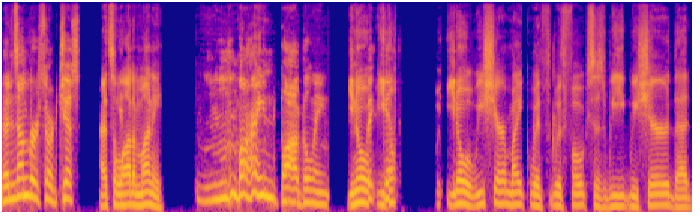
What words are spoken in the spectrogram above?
The numbers are just That's a lot of money. Mind boggling. You know, you know, you know what we share, Mike, with with folks is we we share that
